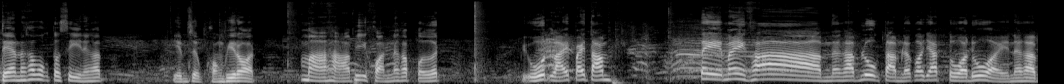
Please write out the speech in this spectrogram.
แต้มนะครับ 6 ต่อ 4 นะครับ เกมเสิร์ฟของพี่รอด มาหาพี่ขวัญนะครับ เปิด พี่อู๊ดไหลไปต่ำเตะไม่ข้ามนะครับ ลูกต่ำแล้วก็ยัดตัวด้วยนะครับ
